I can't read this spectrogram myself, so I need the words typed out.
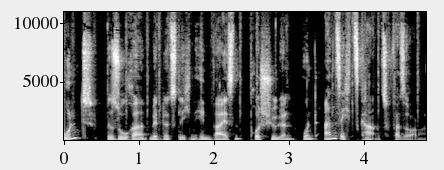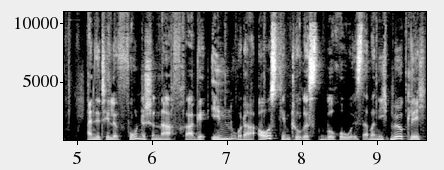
und Besucher mit nützlichen Hinweisen, Broschüren und Ansichtskarten zu versorgen. Eine telefonische Nachfrage in oder aus dem Touristenbüro ist aber nicht möglich,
